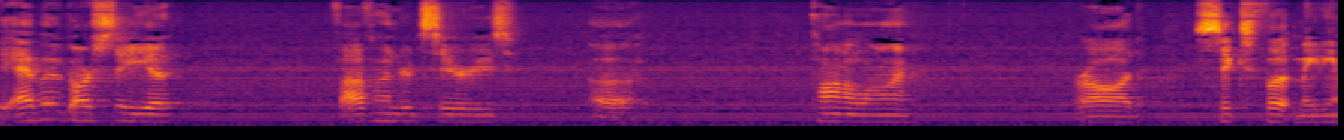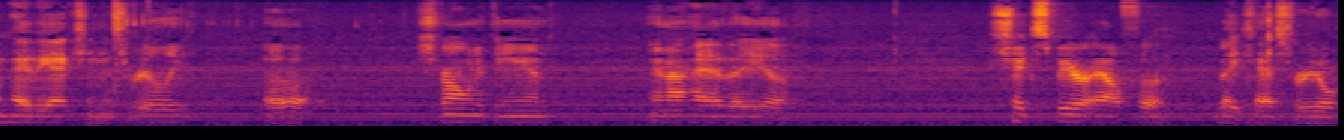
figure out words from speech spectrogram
the Abu Garcia 500 series uh, rod, six foot medium heavy action. It's really uh, strong at the end, and I have a uh, Shakespeare Alpha bait cast reel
